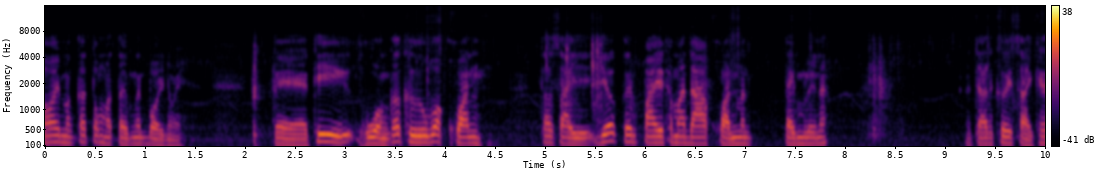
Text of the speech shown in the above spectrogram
น้อยๆ มันก็ต้องมาเติมกันบ่อยหน่อย แต่ที่ห่วงก็คือว่าควัน ถ้าใส่เยอะเกินไปธรรมดาควันมันเต็มเลยนะ อาจารย์เคยใส่แค่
